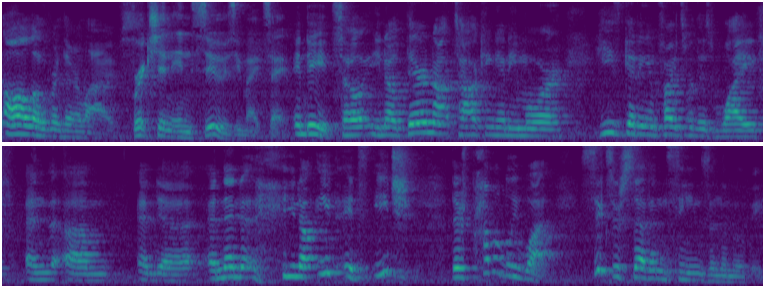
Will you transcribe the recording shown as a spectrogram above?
all over their lives. Friction ensues, you might say. Indeed. So you know they're not talking anymore. He's getting in fights with his wife, and um, and uh, and then you know it's each. There's probably what six or seven scenes in the movie,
